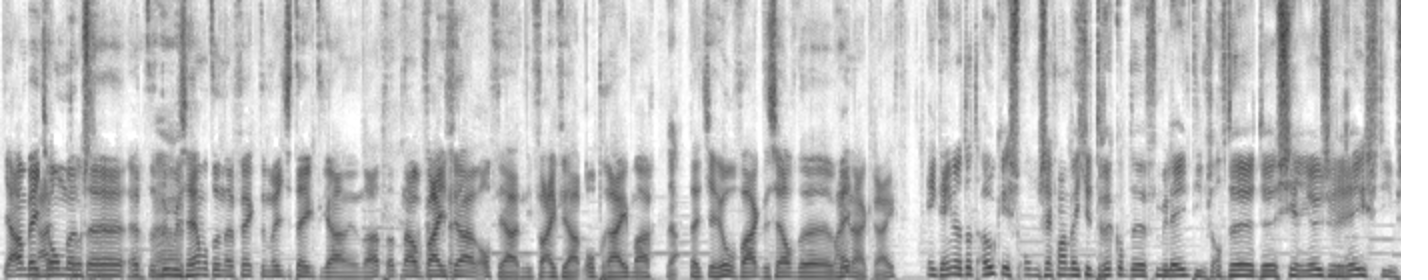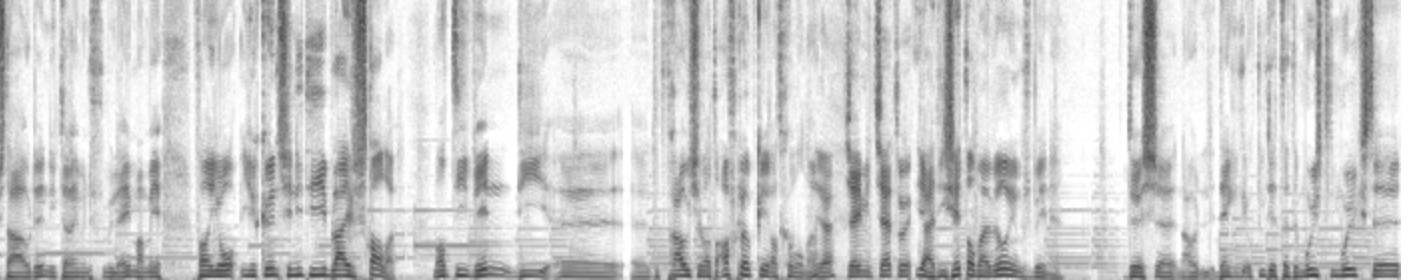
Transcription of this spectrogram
Ja, een beetje Ja, om het, ja. het Ja, Lewis. Hamilton effect een beetje tegen te gaan inderdaad. Dat nou vijf jaar, of ja, niet vijf jaar op rij, maar Ja. dat je heel vaak dezelfde Maar- winnaar krijgt. Ik denk dat dat ook is om zeg maar een beetje druk op de Formule 1 teams of de, de serieuzere race teams te houden. Niet alleen met de Formule 1, maar meer van joh, je kunt ze niet hier blijven stallen. Want die win, die, eh, eh, dat vrouwtje wat de afgelopen keer had gewonnen, ja. Ja, Jamie Chadwick. die zit al bij Williams binnen. Dus eh, nou denk ik ook niet dat het de moeilijkste, moeilijkste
